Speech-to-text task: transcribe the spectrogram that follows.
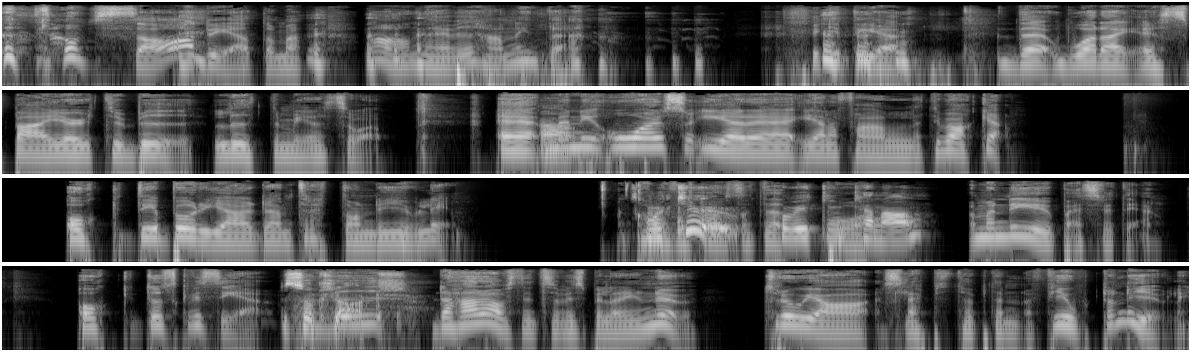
de sa det, att de ja nej vi hann inte. Vilket är the, what I aspire to be, lite mer så. Eh, Men i år så är det i alla fall tillbaka. Och det börjar den 13 juli. Vad kul! På vilken kanal? Ja, men det är ju på SVT. Och då ska vi se. Såklart. Vi, det här avsnittet som vi spelar in nu tror jag släpps typ den 14 juli.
